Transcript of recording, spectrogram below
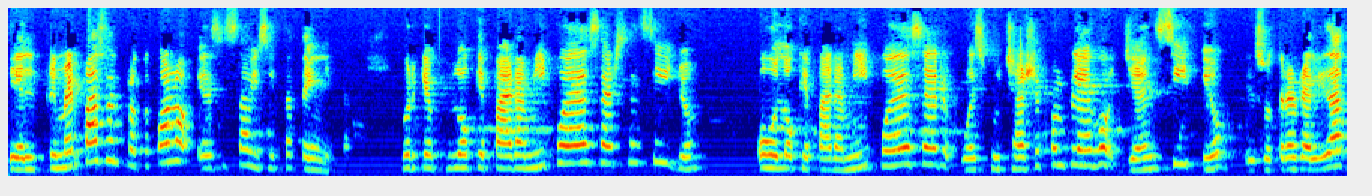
el primer paso del protocolo es esta visita técnica, porque lo que para mí puede ser sencillo o lo que para mí puede ser o escucharse complejo, ya en sitio es otra realidad.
